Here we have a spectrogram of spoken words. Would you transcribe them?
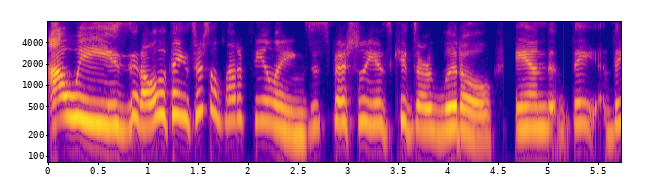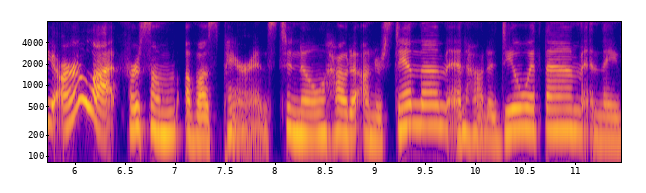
owies and all the things. There's a lot of feelings, especially as kids are little, and they they are a lot for some of us parents to know how to understand them and how to deal with them. And they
